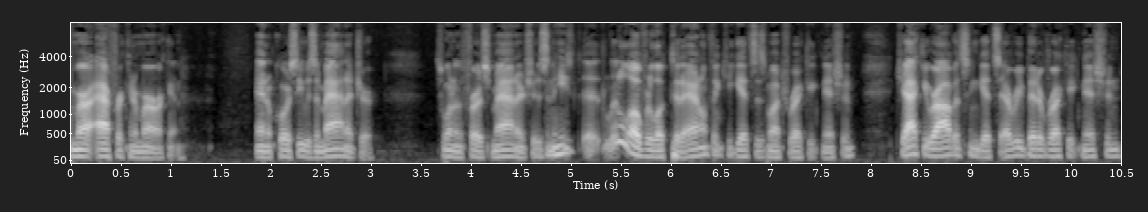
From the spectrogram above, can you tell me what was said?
Amer- African American, and of course, he was a manager. He's one of the first managers, and he's a little overlooked today. I don't think he gets as much recognition. Jackie Robinson gets every bit of recognition,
